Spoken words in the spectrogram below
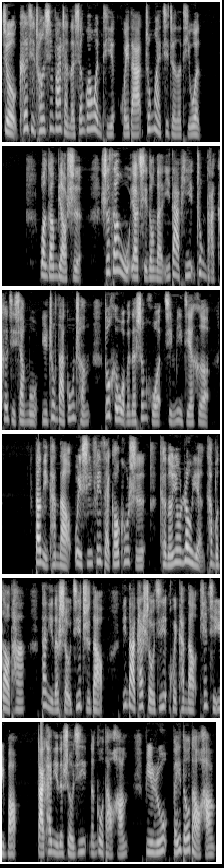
就科技创新发展的相关问题回答中外记者的提问。万钢表示。“十三五”要启动的一大批重大科技项目与重大工程，都和我们的生活紧密结合。当你看到卫星飞在高空时，可能用肉眼看不到它，但你的手机知道。你打开手机会看到天气预报，打开你的手机能够导航，比如北斗导航。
